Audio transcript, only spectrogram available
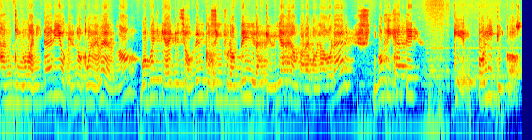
antihumanitario que uno puede ver, ¿no? Vos ves que hay, que yo, médicos sin fronteras que viajan para colaborar y vos fíjate que políticos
